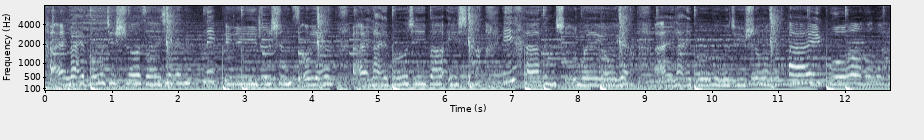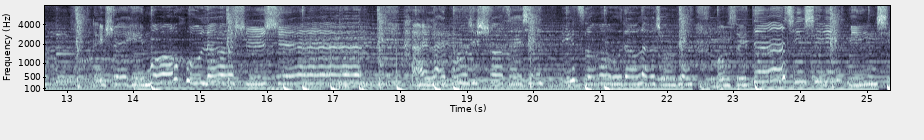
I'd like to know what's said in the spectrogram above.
还来不及说再见，你已转身走远，还来不及抱一下，遗憾成为永远，还来不及说爱过，泪水已模糊了视线，还来不及说再见，已走到了终点，梦碎的清晰明显，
